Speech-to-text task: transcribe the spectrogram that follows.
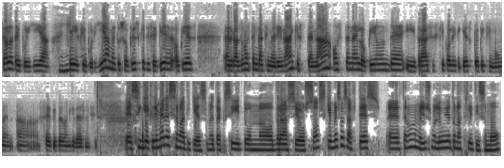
σε όλα τα Υπουργεία mm-hmm. και Υφυπουργεία με τους οποίους και τις οποίες εργαζόμαστε καθημερινά και στενά ώστε να υλοποιούνται οι δράσεις και οι πολιτικές που επιθυμούμε σε επίπεδο κυβέρνησης. Ε, συγκεκριμένες θεματικές μεταξύ των δράσεων σας και μέσα σε αυτές ε, θέλω να μιλήσουμε λίγο για τον αθλητισμό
